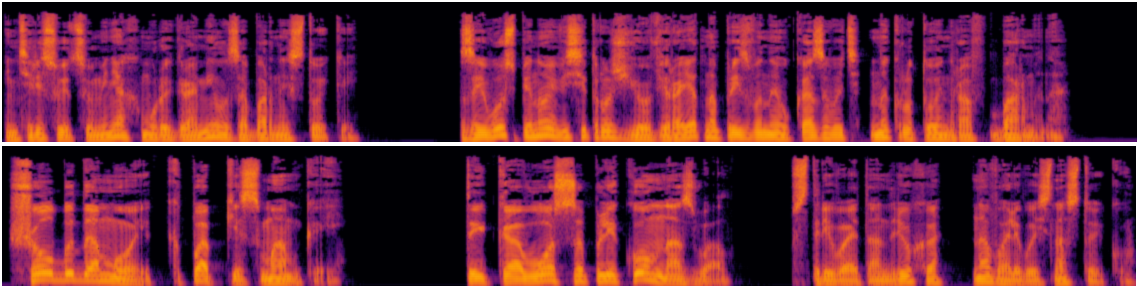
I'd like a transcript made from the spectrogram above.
Интересуется у меня хмурый громила за барной стойкой. За его спиной висит ружье, вероятно, призванное указывать на крутой нрав бармена. Шел бы домой, к папке с мамкой. «Ты кого сопляком назвал?» — встревает Андрюха, наваливаясь на стойку.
